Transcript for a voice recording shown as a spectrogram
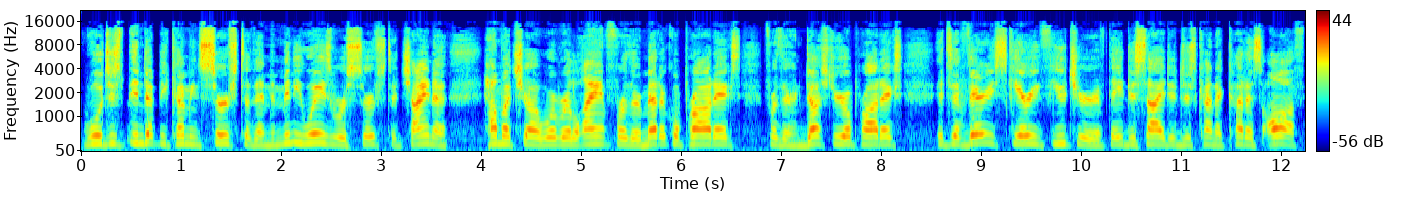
We'll just end up becoming serfs to them. In many ways, we're serfs to China. How much uh, we're reliant for their medical products, for their industrial products. It's a very scary future if they decide to just kind of cut us off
